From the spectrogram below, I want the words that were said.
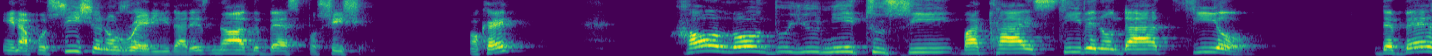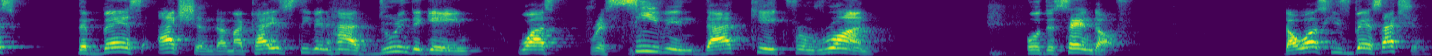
in a position already that is not the best position. Okay? How long do you need to see Mackay-Steven on that field? The best, the best action that Mackay-Steven had during the game was receiving that kick from Juan for the send-off. That was his best action.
